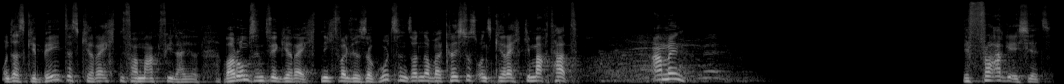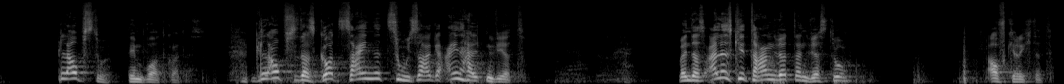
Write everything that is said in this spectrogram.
Und das Gebet des Gerechten vermag viel. Warum sind wir gerecht? Nicht, weil wir so gut sind, sondern weil Christus uns gerecht gemacht hat. Amen. Die Frage ist jetzt, glaubst du dem Wort Gottes? Glaubst du, dass Gott seine Zusage einhalten wird? Wenn das alles getan wird, dann wirst du aufgerichtet.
